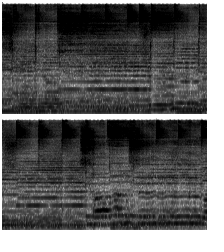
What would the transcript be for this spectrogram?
생명의 주 예수 사랑스런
